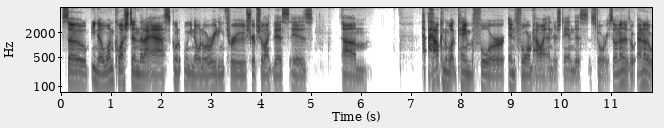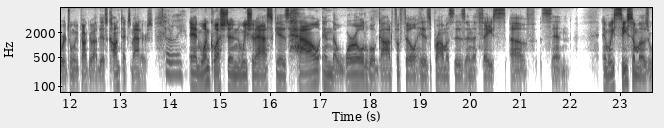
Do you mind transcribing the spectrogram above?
so you know, one question that I ask, when, you know, when we're reading through scripture like this is, um, how can what came before inform how I understand this story? So, in other in other words, when we've talked about this, context matters. Totally. And one question we should ask is how in the world will God fulfill his promises in the face of sin? And we see some of those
